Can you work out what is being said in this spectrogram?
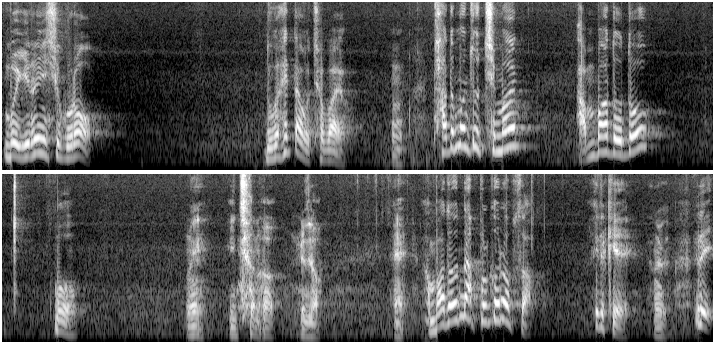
뭐 이런 식으로 누가 했다고 쳐봐요. 음. 받으면 좋지만 안 받아도 뭐 네, 2천억 그죠? 예, 안 받아도 나쁠 건 없어. 이렇게. 근데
